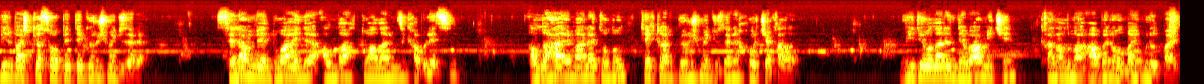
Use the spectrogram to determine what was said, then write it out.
Bir başka sohbette görüşmek üzere. Selam ve dua ile Allah dualarımızı kabul etsin. Allah'a emanet olun. Tekrar görüşmek üzere. Hoşça kalın. Videoların devamı için kanalıma abone olmayı unutmayın.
